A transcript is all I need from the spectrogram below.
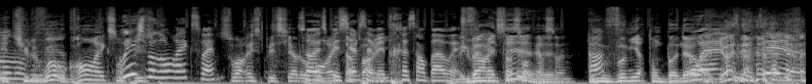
non, et tu le vois non. au Grand Rex en Oui, je vais au Grand Rex, ouais. Soirée spéciale au Soirée Grand Rex spéciale, ça va être très sympa, ouais. Tu vas arrêter 2500 euh, personnes. de nous vomir ton bonheur Ouais, euh,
